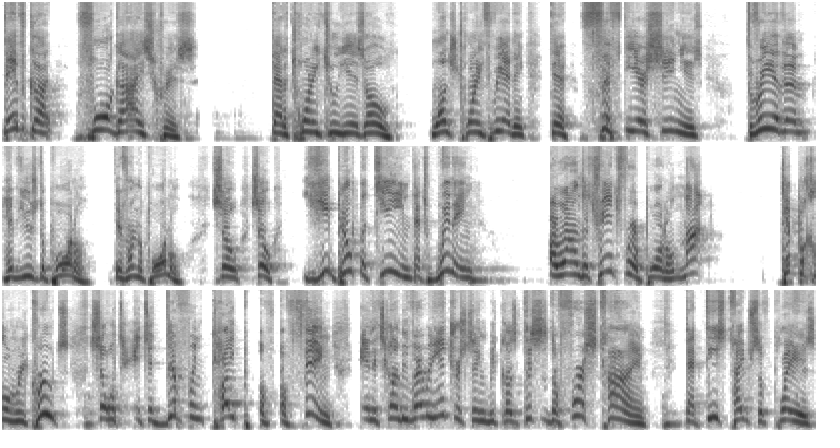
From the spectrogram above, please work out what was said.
They've got four guys, Chris, that are 22 years old. One's 23, I think. They're 50 year seniors. Three of them have used the portal. They're from the portal. So, so he built a team that's winning around the transfer portal, not typical recruits. So it's it's a different type of, of thing. And it's going to be very interesting because this is the first time that these types of players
